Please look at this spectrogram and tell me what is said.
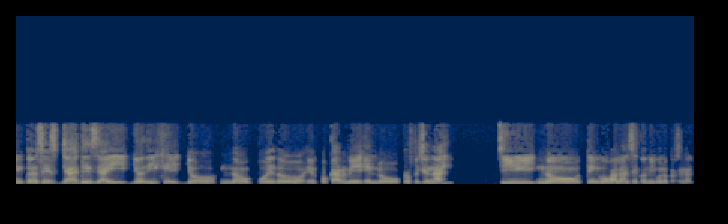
Entonces, ya desde ahí yo dije, yo no puedo enfocarme en lo profesional si no tengo balance conmigo en lo personal.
